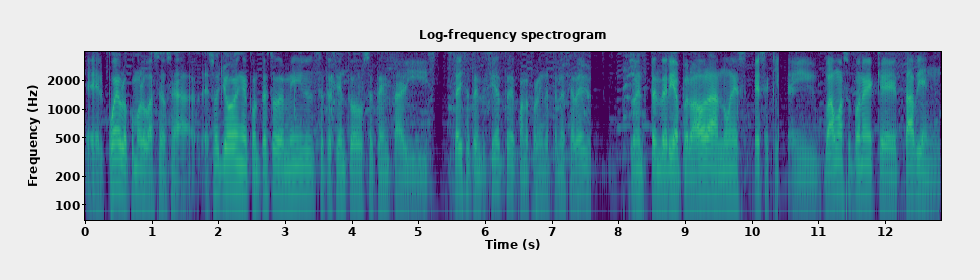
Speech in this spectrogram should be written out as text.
el pueblo, ¿cómo lo va a hacer? O sea, eso yo en el contexto de 1776-77, cuando fue la independencia de ellos, lo entendería, pero ahora no es ese clima. Y vamos a suponer que está bien.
